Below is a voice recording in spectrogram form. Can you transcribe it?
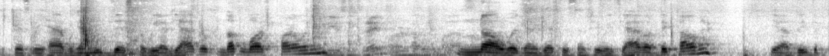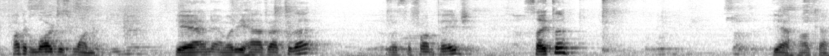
Because we have, we're going to need this, but we have, you have another large pile in Can you use it today or? No, we're going to get this in a few weeks. You have a big pile there? Yeah, the, the, probably the largest one. Yeah, and, and what do you have after that? What's the front page? Saita? Yeah, okay.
